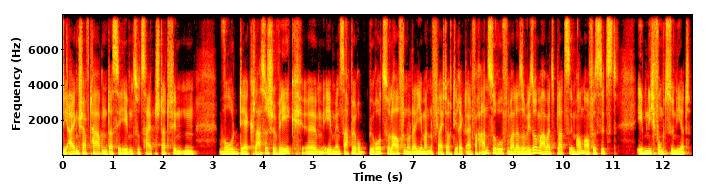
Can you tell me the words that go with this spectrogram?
die Eigenschaft haben, dass sie eben zu Zeiten stattfinden, wo der klassische Weg, ähm, eben ins Nachbüro zu laufen oder jemanden vielleicht auch direkt einfach anzurufen, weil er sowieso am Arbeitsplatz im Homeoffice sitzt, eben nicht funktioniert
